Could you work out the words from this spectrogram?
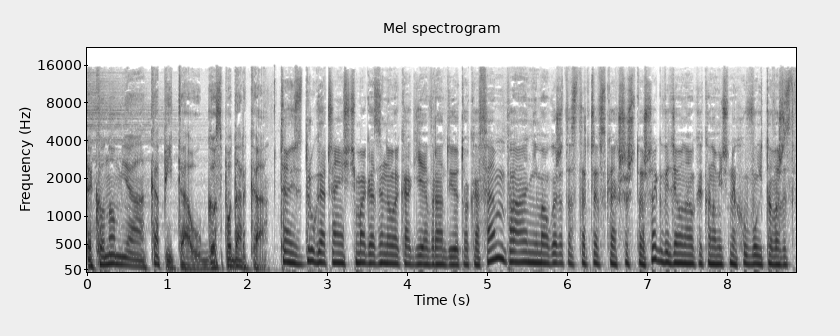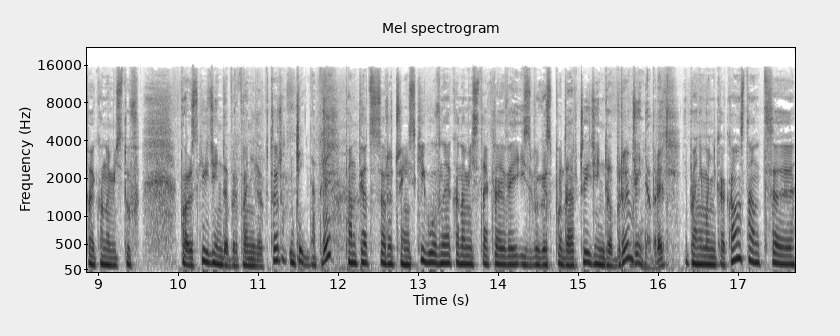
Ekonomia, kapitał, gospodarka. To jest druga część magazynu EKG w Radiu Tok FM. Pani Małgorzata Starczewska-Krzysztoszek, Wydział Nauk Ekonomicznych UW i Towarzystwa Ekonomistów Polskich. Dzień dobry pani doktor. Dzień dobry. Pan Piotr Soroczyński, główny ekonomista Krajowej Izby Gospodarczej. Dzień dobry. Dzień dobry. I pani Monika Konstant, y,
